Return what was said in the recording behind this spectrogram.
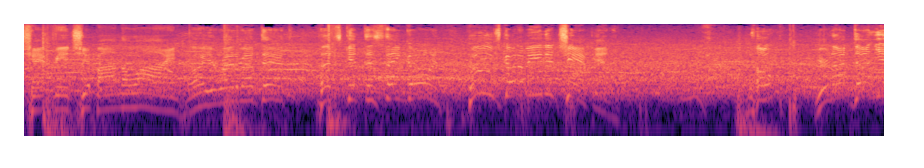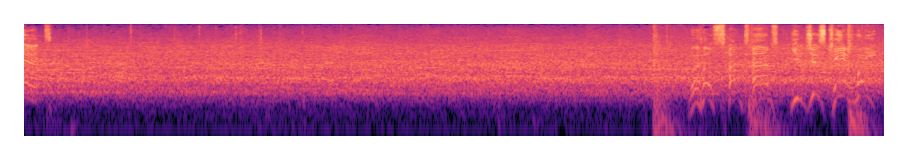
Championship on the line. Oh, you're right about that. Let's get this thing going. Who's going to be the champion? Nope, you're not done yet. Well, sometimes you just can't wait.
